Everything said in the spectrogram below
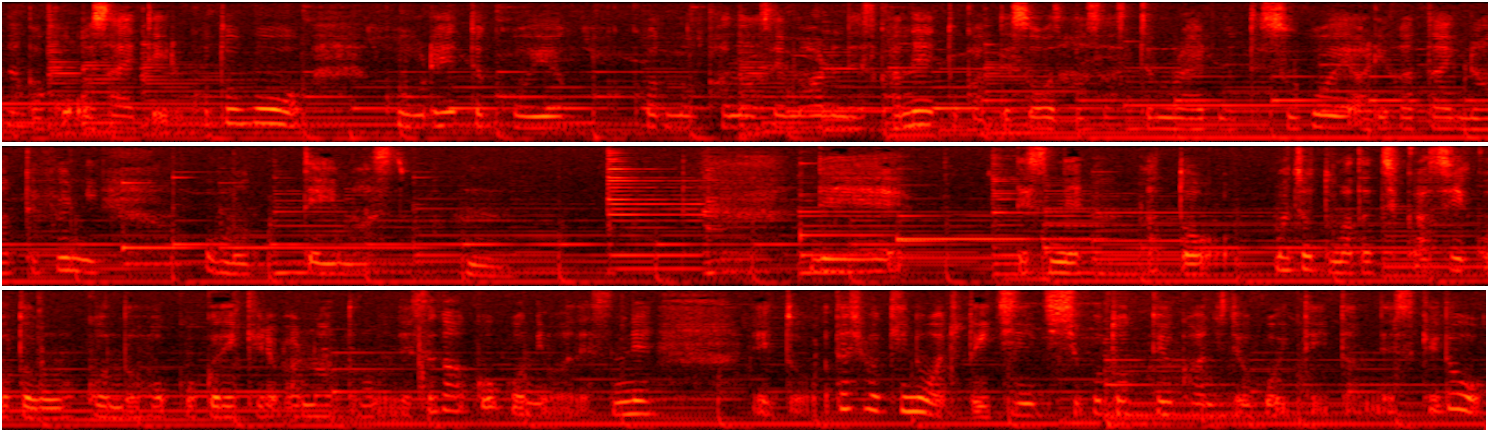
なんかこう抑えていることをこれってこういうこの可能性もあるんですかねとかって相談させてもらえるのってすごいありがたいなっていうふうに思っています。うん、でですねあと、まあ、ちょっとまた近しいことも今度報告できればなと思うんですが午後にはですね、えっと、私は昨日はちょっと一日仕事っていう感じで動いていたんですけど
